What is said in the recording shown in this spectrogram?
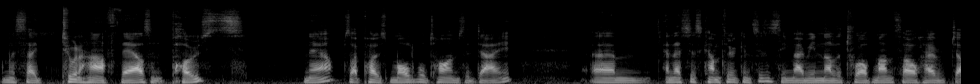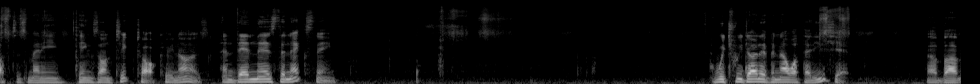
I'm going to say two and a half thousand posts now. So I post multiple times a day. Um, and that's just come through consistency. Maybe in another 12 months, I'll have just as many things on TikTok. Who knows? And then there's the next thing, which we don't even know what that is yet. Uh, but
